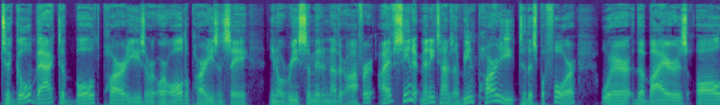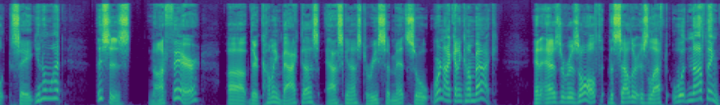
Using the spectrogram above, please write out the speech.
to go back to both parties or, or all the parties and say, you know, resubmit another offer. I've seen it many times. I've been party to this before where the buyers all say, you know what, this is not fair. Uh, they're coming back to us asking us to resubmit, so we're not going to come back. And as a result, the seller is left with nothing.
